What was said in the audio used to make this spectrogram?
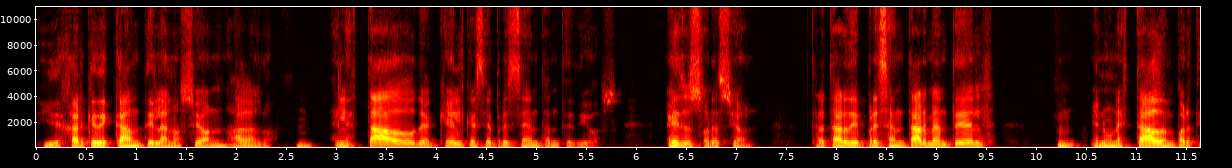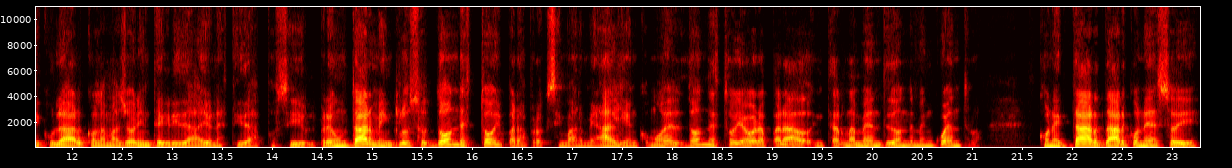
y dejar que decante la noción, háganlo. El estado de aquel que se presenta ante Dios. Eso es oración. Tratar de presentarme ante Él en un estado en particular con la mayor integridad y honestidad posible. Preguntarme incluso, ¿dónde estoy para aproximarme a alguien como Él? ¿Dónde estoy ahora parado internamente? ¿Dónde me encuentro? Conectar, dar con eso y,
